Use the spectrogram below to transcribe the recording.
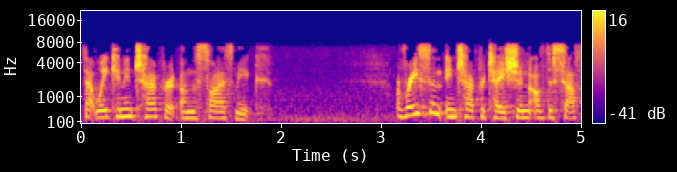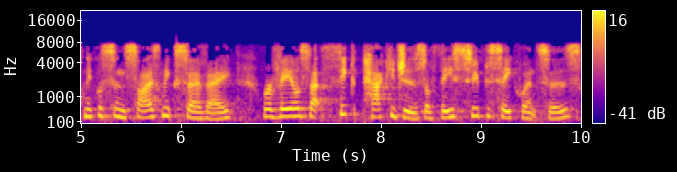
that we can interpret on the seismic. A recent interpretation of the South Nicholson Seismic Survey reveals that thick packages of these supersequences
